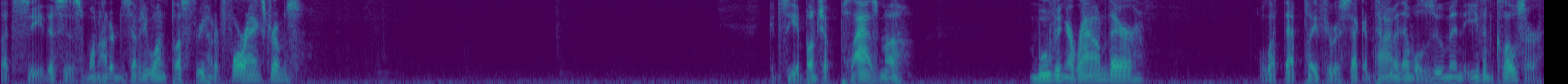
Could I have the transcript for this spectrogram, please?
let's see, this is 171 plus 304 angstroms. You can see a bunch of plasma moving around there. We'll let that play through a second time, and then we'll zoom in even closer.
